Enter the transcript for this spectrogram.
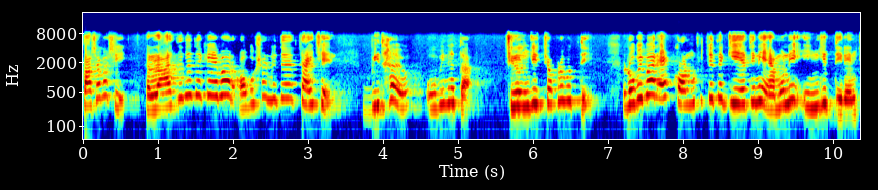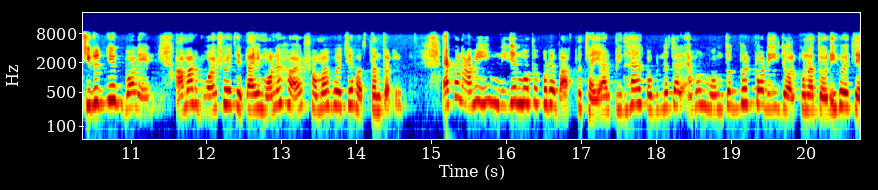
পাশাপাশি রাজনীতি থেকে এবার অবসর নিতে চাইছেন বিধায়ক, অভিনেতা চিরঞ্জিত চক্রবর্তী। রবিবার এক কর্মসূচিতে গিয়ে তিনি এমনই ইঙ্গিত দিলেন, চিরঞ্জিত বলেন, আমার বয়স হয়েছে, তাই মনে হয় সময় হয়েছে হস্তান্তরের। এখন আমি নিজের মতো করে বাঁচতে চাই। আর বিধায়ক, অভিনেতার এমন মন্তব্যের পরই জল্পনা তৈরি হয়েছে,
